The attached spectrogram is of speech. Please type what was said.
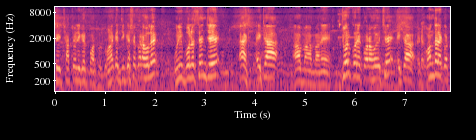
সেই ছাত্রলীগের পদ হোল্ড ওনাকে জিজ্ঞাসা করা হলে উনি বলেছেন যে মা- মানে জোর করে করা হয়েছে। এটা অন দ্য রেকর্ড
